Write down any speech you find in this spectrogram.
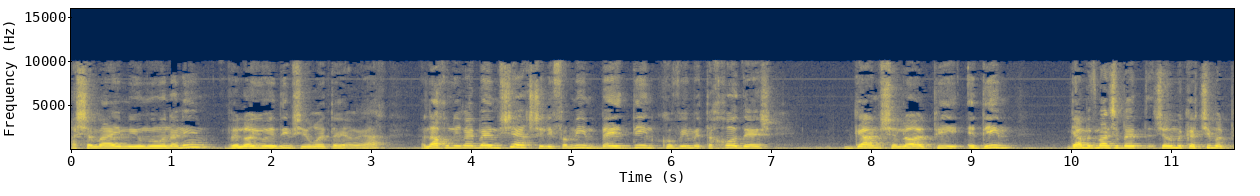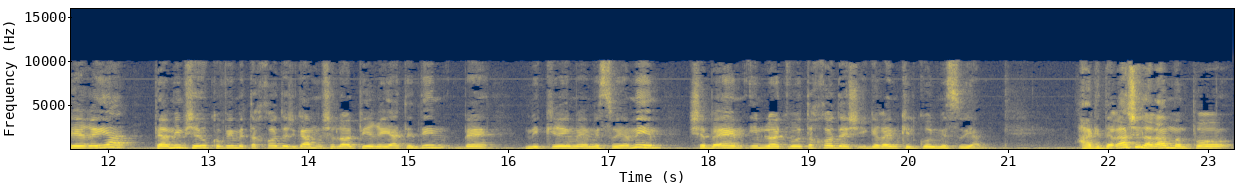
השמיים יהיו מעוננים ולא יהיו עדים שיראו את הירח. אנחנו נראה בהמשך שלפעמים בית דין קובעים את החודש גם שלא על פי עדים, גם בזמן שבית, שהיו מקדשים על פי הראייה, פעמים שהיו קובעים את החודש גם שלא על פי ראיית עדים במקרים מסוימים, שבהם אם לא יקבעו את החודש ייגרם קלקול מסוים. ההגדרה של הרמב"ם פה,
